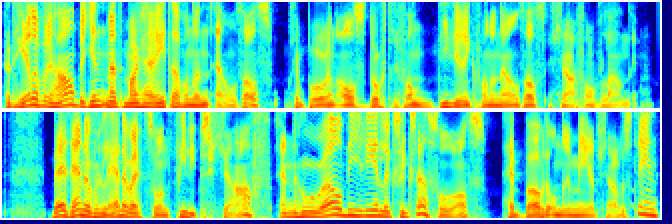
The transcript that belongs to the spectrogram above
Het hele verhaal begint met Margaretha van den Elzas, geboren als dochter van Diederik van den Elzas, graaf van Vlaanderen. Bij zijn overlijden werd zoon Philips graaf en hoewel die redelijk succesvol was, hij bouwde onder meer het Gravensteen,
